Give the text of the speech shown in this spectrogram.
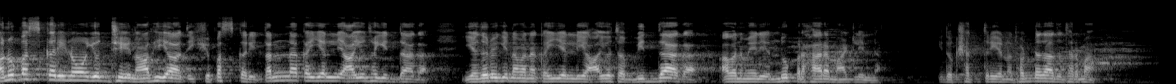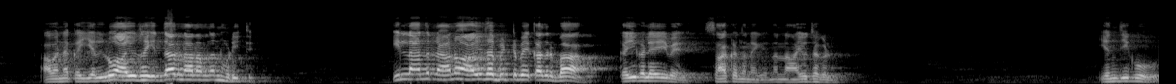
ಅನುಪಸ್ಕರಿನೋ ಯುದ್ಧೇ ನಾಭಿಯಾತಿ ಶುಪಸ್ಕರಿ ತನ್ನ ಕೈಯಲ್ಲಿ ಆಯುಧ ಇದ್ದಾಗ, ಎದುರುಗಿನವನ ಕೈಯಲ್ಲಿ ಆಯುಧ ಬಿದ್ದಾಗ ಅವನ ಮೇಲೆ ಎಂದೂ ಪ್ರಹಾರ ಮಾಡಲಿಲ್ಲ. ಇದು ಕ್ಷತ್ರಿಯನ ದೊಡ್ಡದಾದ ಧರ್ಮ. ಅವನ ಕೈಯಲ್ಲೂ ಆಯುಧ ಇದ್ದಾಗ ನಾನು ಅವನನ್ನು ಹೊಡಿತೆ. ಇಲ್ಲ ಅಂದ್ರೆ ನಾನು ಆಯುಧ ಬಿಟ್ಟು ಬೇಕಾದ್ರೆ ಬಾ, ಕೈಗಳೇ ಇವೆ, ಸಾಕು ನನಗೆ, ನನ್ನ ಆಯುಧಗಳು. ಎಂದಿಗೂ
